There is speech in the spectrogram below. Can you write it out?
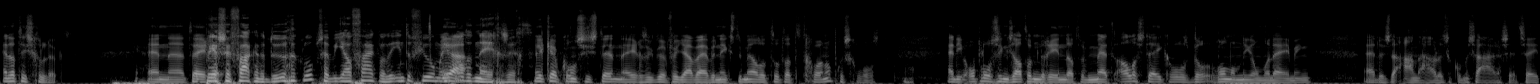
En dat is gelukt. Ja. En eh, De tegen... pers heeft vaak aan de deur geklopt. Ze hebben jou vaak wel een interview, maar je Ja. hebt altijd nee gezegd. Ik heb consistent nee gezegd van ja, we hebben niks te melden totdat het gewoon op is gelost. Ja. En die oplossing zat hem erin dat we met alle stakeholders rondom die onderneming, eh, dus de aandeelhouders, de commissarissen, et cetera.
